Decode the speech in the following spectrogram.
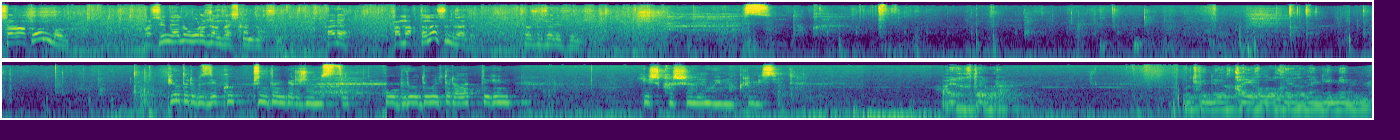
сағат он болды. А сен әлі оразаңды ашқан жоқсың. Қане тамақтанасың қазір. Сосын сөйлесеміз. Петр бізде көп жылдан бері жұмыс істейді. Ол біреуді өлтіре алады деген ешқашан ойыма кірмес еді айғақтар бар. Өткендегі қайғылы оқиғадан кейін мен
